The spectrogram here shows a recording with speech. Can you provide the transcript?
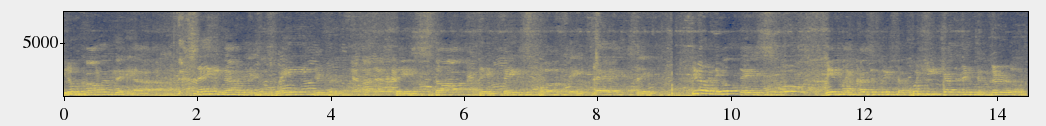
You know, Colin, they, uh, staying nowadays is way different. They stalk, they Facebook, they text, they, you know, in the old days, me and my cousin, we used to push each other into girls.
